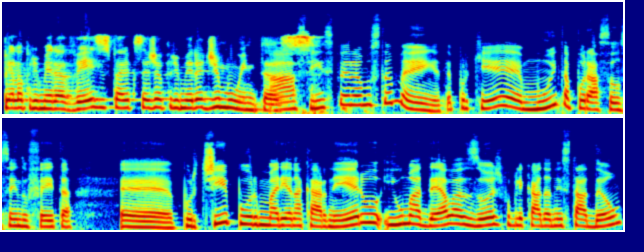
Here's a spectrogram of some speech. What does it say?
pela primeira vez, espero que seja a primeira de muitas. Ah, sim, esperamos também, até porque muita apuração sendo feita é, por ti, por Mariana Carneiro, e uma delas hoje publicada no Estadão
